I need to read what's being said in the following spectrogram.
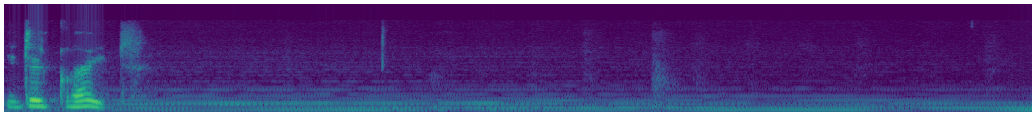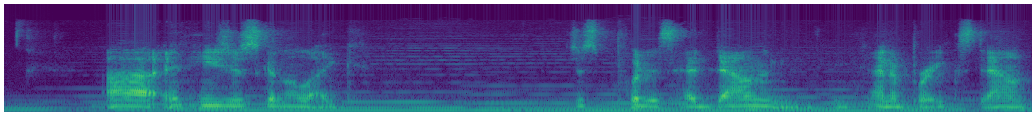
you did great. Uh, and he's just gonna like, just put his head down and, and kind of breaks down.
